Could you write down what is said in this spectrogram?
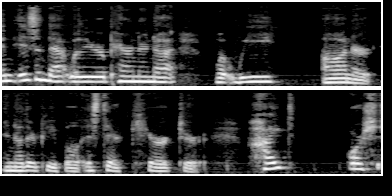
And isn't that, whether you're a parent or not, what we honor in other people is their character? Height or sh-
